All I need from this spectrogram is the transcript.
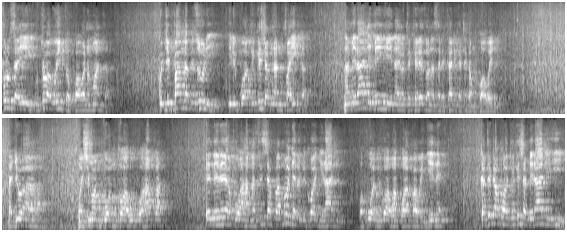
fursa hii kutoa wito kwa wanamwanza kujipanga vizuri ili kuhakikisha mnanufaika na miradi mingi inayotekelezwa na serikali katika mkoa wenu. Najua Mheshimiwa mkuu wa mkoa huko hapa, endelea kuwahamasisha pamoja na mikoa jirani, wakuu wa mikoa wako hapa wengine, katika kuhakikisha miradi hii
